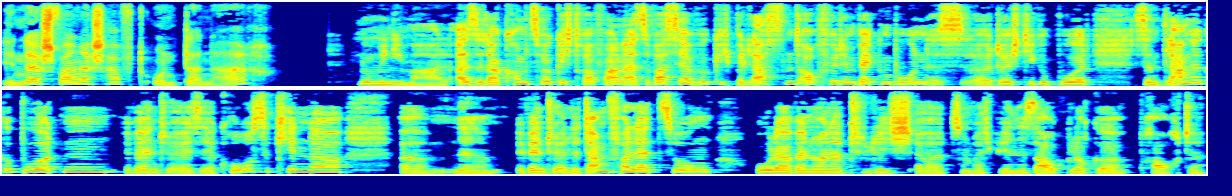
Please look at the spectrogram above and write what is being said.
in der Schwangerschaft und danach? Nur minimal. Also da kommt es wirklich drauf an. Also was ja wirklich belastend auch für den Beckenboden ist äh, durch die Geburt, sind lange Geburten, eventuell sehr große Kinder, ähm, eine eventuelle Dampfverletzung oder wenn man natürlich äh, zum Beispiel eine Saugglocke brauchte.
